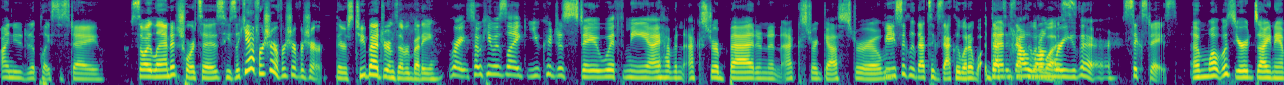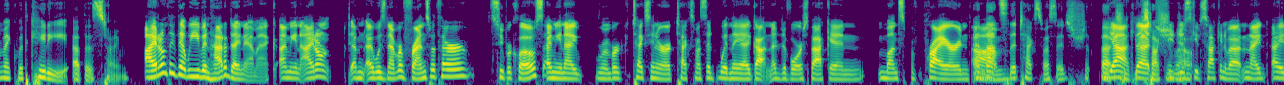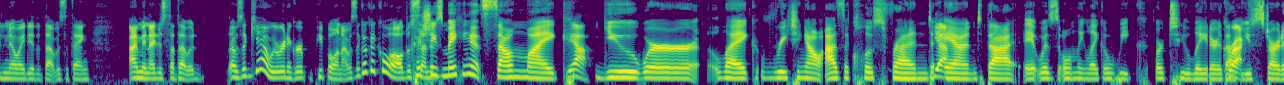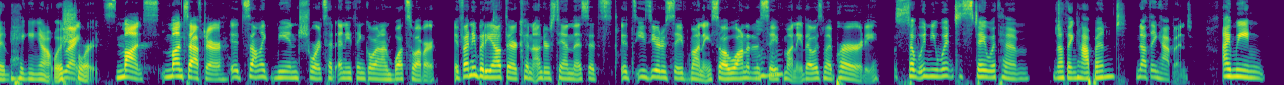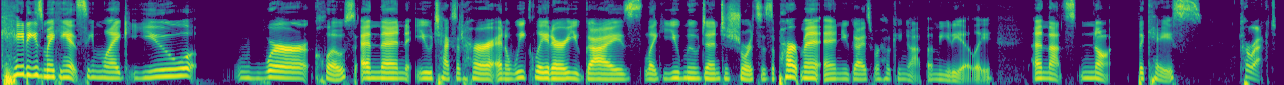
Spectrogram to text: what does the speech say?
I needed a place to stay So I land at Schwartz's. He's like, yeah, for sure, for sure, for sure. There's two bedrooms, everybody. Right. So he was like, "You could just stay with me. I have an extra bed and an extra guest room." Basically, that's exactly what it was. That's and exactly how what long it were you there? Six days. And what was your dynamic with Katie at this time? I don't think that we even had a dynamic. I mean, I don't. I'm- was never friends with her, super close. I mean, I remember texting her a text message when they had gotten a divorce back in months prior, and, And um, that's the text message that yeah, she that she about. just keeps talking about. And I, I had no idea that that was a thing. I mean, I just thought that would. I was like, yeah, we were in a group of people, and I was like, okay, cool. I'll just because she's it. making it sound like Yeah. you were like reaching out as a close friend Yeah. and that it was only like a week or two later that Correct. you started hanging out with Right. Schwartz. months months after it's not like me and Schwartz had anything going on whatsoever if anybody out there can understand this it's it's easier to save money so i wanted to Mm-hmm. save money that was my priority So when you went to stay with him, nothing happened? nothing happened I mean, Katie's making it seem like you were close and then you texted her and a week later you guys like you moved into Schwartz's apartment and you guys were hooking up immediately. And that's not the case. correct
